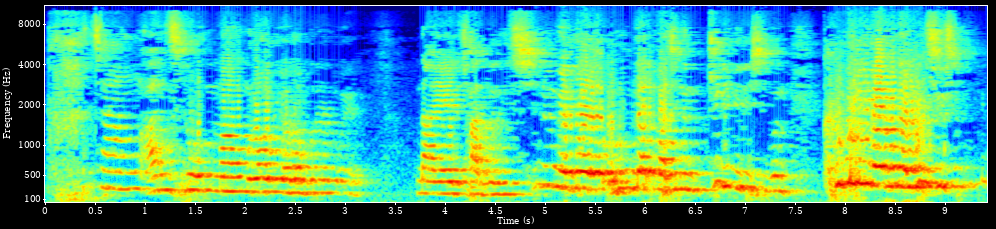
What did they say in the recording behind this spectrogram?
가장 안쓰러운 마음으로 여러분을 왜 나의 작은 신음에도 응답하시는 주님이 되신 분 그분이 바로 나를 지으셨는데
